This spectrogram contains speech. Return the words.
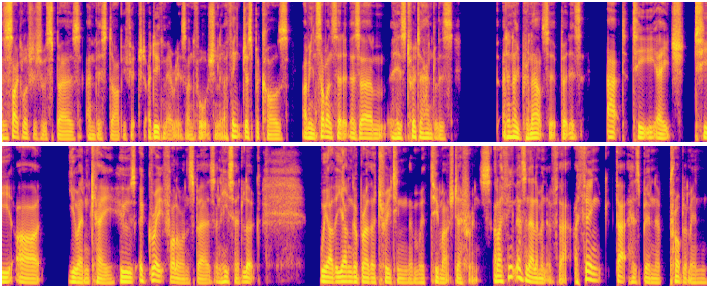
There's a psychological issue with Spurs and this derby fixture. I do think there is, unfortunately. I think just because I mean, someone said it. There's um his Twitter handle is I don't know how to pronounce it, but it's at T E H T R U N K, who's a great follower on Spurs, and he said, "Look, we are the younger brother treating them with too much deference," and I think there's an element of that. I think that has been a problem in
